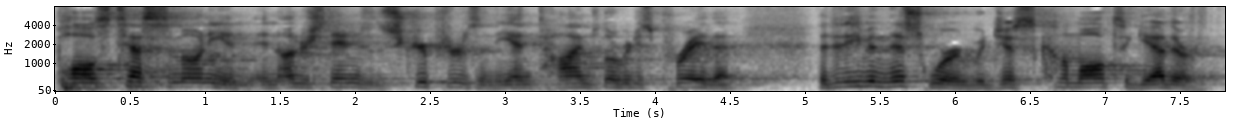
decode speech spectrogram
Paul's testimony and, and understandings of the scriptures and the end times, Lord, we just pray that that even this word would just come all together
